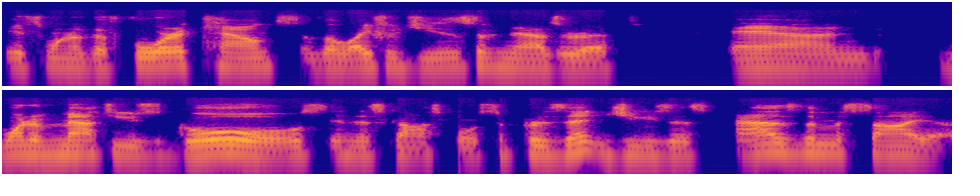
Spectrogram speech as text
It's one of the four accounts of the life of Jesus of Nazareth. And one of Matthew's goals in this gospel is to present Jesus as the Messiah,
